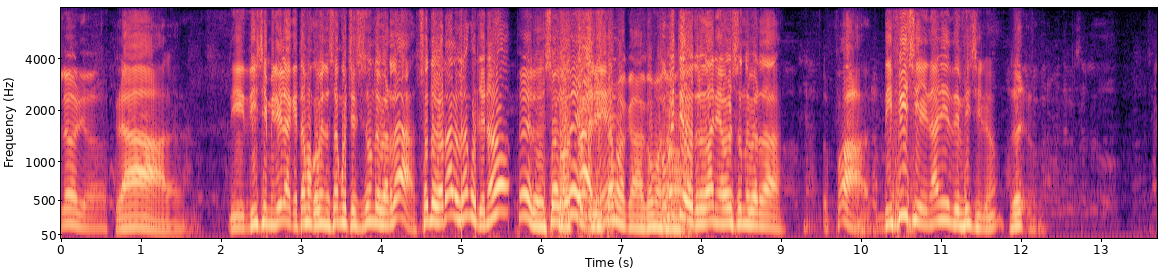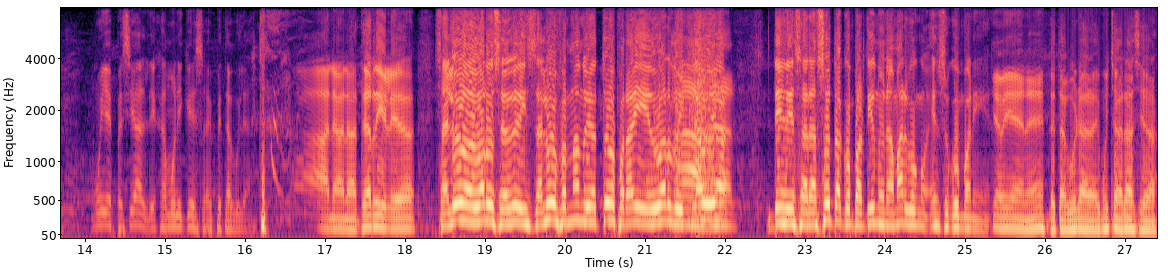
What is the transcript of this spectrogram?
velorio. claro. Di- Dice Mirela que estamos comiendo sándwiches y son de verdad. ¿Son de verdad los sándwiches, no? Pero eso Total, ¿eh? estamos acá, ¿cómo no? Comete otro, Dani, a ver si son de verdad. Pa, difícil, Dani, es difícil, ¿no? Muy especial, de jamón y queso, espectacular. Ah, no, no, terrible. ¿no? Saludos a Eduardo dice saludos Fernando y a todos por ahí, Eduardo y Ah, Claudia, desde Sarasota compartiendo un amargo en su compañía. Qué bien, ¿eh? espectacular. Muchas gracias.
